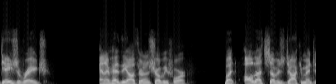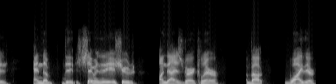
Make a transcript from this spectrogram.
Days of Rage, and I've had the author on the show before, but all that stuff is documented, and the the statement they issued on that is very clear about why they're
